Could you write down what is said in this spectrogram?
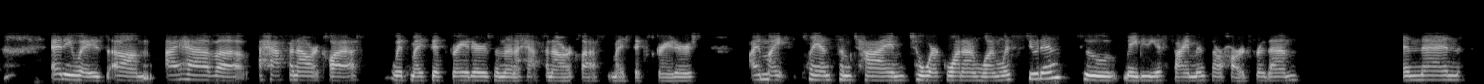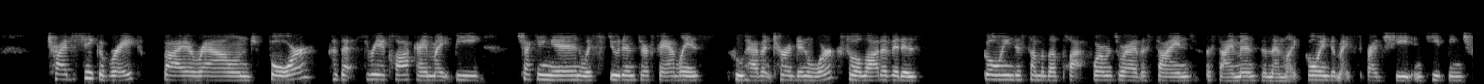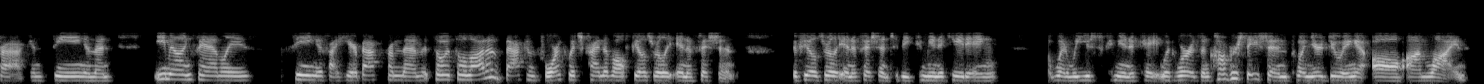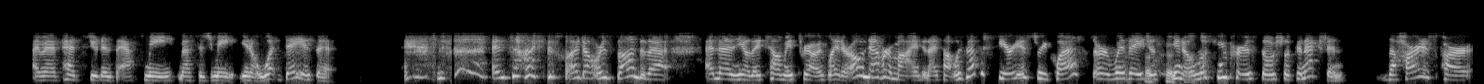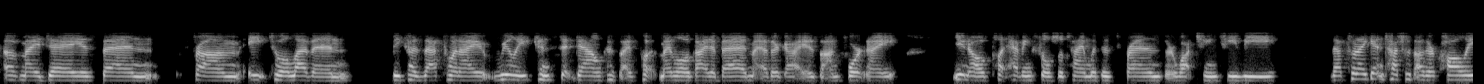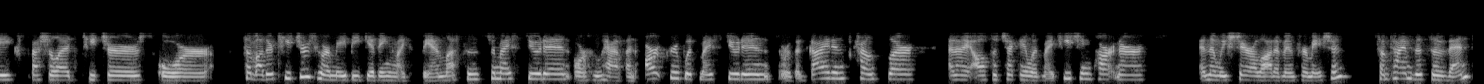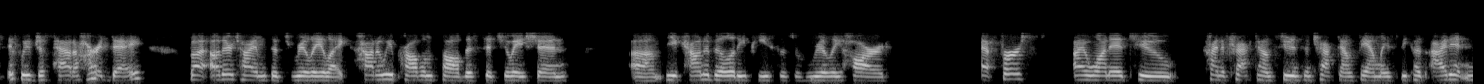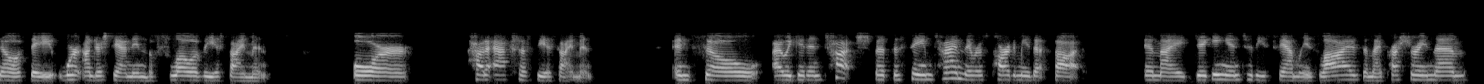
anyways, um, I have a, a half an hour class with my fifth graders and then a half an hour class with my sixth graders. I might plan some time to work one on one with students who maybe the assignments are hard for them. And then try to take a break by around four, because at three o'clock I might be checking in with students or families who haven't turned in work. So a lot of it is going to some of the platforms where I've assigned assignments and then like going to my spreadsheet and keeping track and seeing and then emailing families, seeing if I hear back from them. So it's a lot of back and forth, which kind of all feels really inefficient. It feels really inefficient to be communicating when we used to communicate with words and conversations when you're doing it all online. I mean, I've had students ask me, message me, you know, what day is it? and so I, I don't respond to that. And then, you know, they tell me three hours later, oh, never mind. And I thought, was that a serious request or were they just, you know, looking for a social connection? The hardest part of my day is then from 8 to 11 because that's when I really can sit down because I put my little guy to bed. My other guy is on Fortnite, you know, play, having social time with his friends or watching TV that's when I get in touch with other colleagues, special ed teachers, or some other teachers who are maybe giving like band lessons to my student or who have an art group with my students or the guidance counselor. And I also check in with my teaching partner and then we share a lot of information. Sometimes it's an event if we've just had a hard day, but other times it's really like, how do we problem solve this situation? Um, the accountability piece is really hard. At first, I wanted to kind of track down students and track down families because I didn't know if they weren't understanding the flow of the assignments or how to access the assignments. And so I would get in touch, but at the same time, there was part of me that thought, am I digging into these families' lives? Am I pressuring them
